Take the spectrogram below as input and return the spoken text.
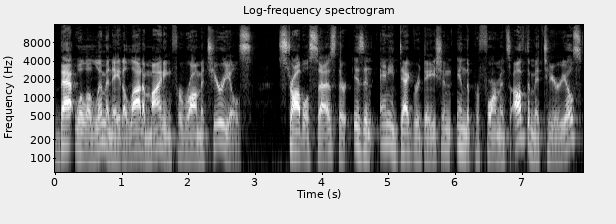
That will eliminate a lot of mining for raw materials. Straubel says there isn't any degradation in the performance of the materials,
